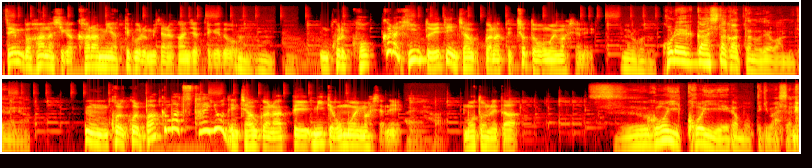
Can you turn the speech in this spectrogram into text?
全部話が絡み合ってくるみたいな感じだったけどうん、うん。これこっからヒント得てんちゃうかなってちょっと思いましたね。なるほど。これがしたかったのではみたいな。うん、これ、これ幕末太陽伝ちゃうかなって見て思いましたね。はいはい。元ネタ。すごい濃い映画持ってきましたね。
